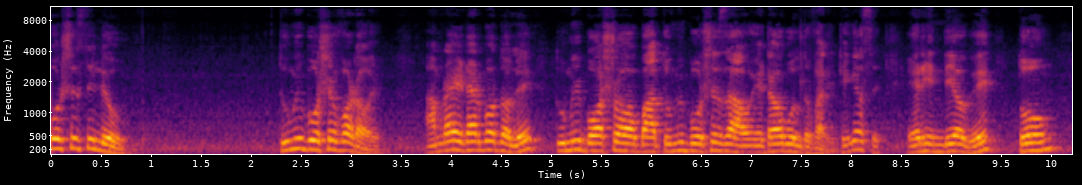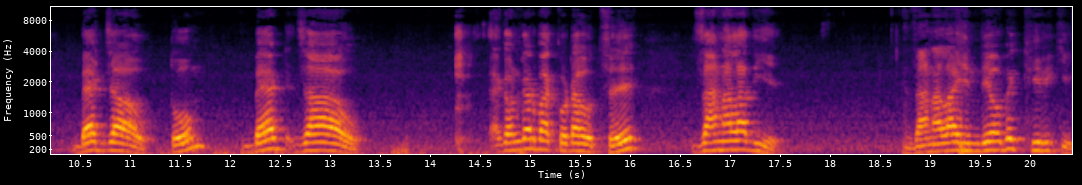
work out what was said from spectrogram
বসেছিল। তুমি বসে পড়ো। আমরা এটার বদলে তুমি বসো বা তুমি বসে যাও এটাও বলতে পারি, ঠিক আছে? এর হিন্দি হবে, তোম ব্যাট যাও, তোম ব্যাট যাও। এখনকার বাক্যটা হচ্ছে, জানালা দিয়ে। জানালা হিন্দি হবে, খিড়কি।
